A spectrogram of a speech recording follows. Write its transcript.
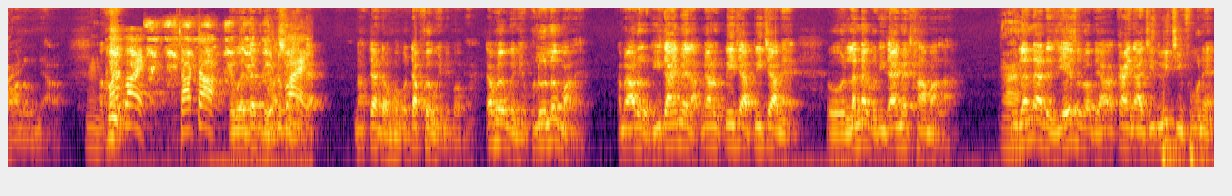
ဘာလို့မရတော့အခု Bye bye. Tata. ဒီဝက်တက်တူရှိတယ်နော်တက်တော့မဟုတ်ဘူးတက်ဖွဲ့ဝင်တွေပေါ့ဗျာတက်ဖွဲ့ဝင်တွေဘယ်လိုလုပ်မှာလဲခင်ဗျားတို့ဒီတိုင်းပဲလားခင်ဗျားတို့ပေးကြပေးကြနဲ့ဟိုလက်နက်ကိုဒီတိုင်းပဲထားမှာလားဒီလက်နက်တွေရဲဆိုတော့ဗျာအကင်နာ G3 G4 နဲ့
